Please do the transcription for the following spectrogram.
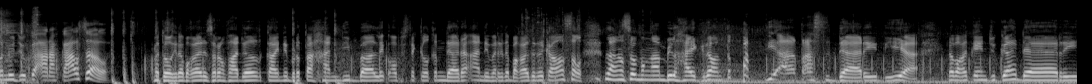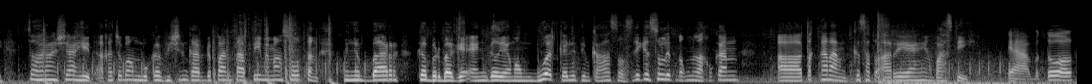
menuju ke arah Kalsel Betul, kita bakal ada seorang Fadel kali ini bertahan di balik obstacle kendaraan di mana kita bakal dari Council langsung mengambil high ground tepat di atas dari dia. Kita bakal kalian juga dari seorang Syahid akan coba membuka vision arah depan tapi memang Sulteng menyebar ke berbagai angle yang membuat kali tim Council sedikit sulit untuk melakukan uh, tekanan ke satu area yang pasti. Ya betul,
